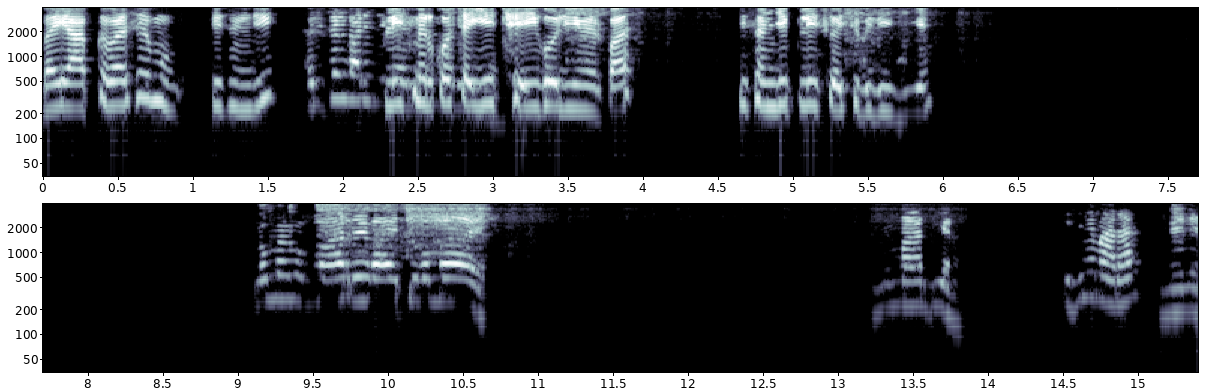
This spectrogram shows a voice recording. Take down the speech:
भाई आपके पास है किशन जी? प्लीज़ मेरे को चाहिए छह ही गोली है मेरे पास। किशन जी प्लीज़ कैसे भी दीजिए। तुम मेरे को मार रहे भाई तुम भाई मार दिया। किसने मारा? मैंने।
